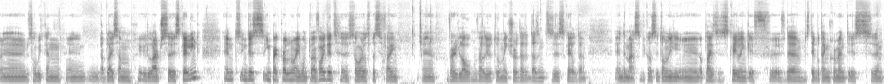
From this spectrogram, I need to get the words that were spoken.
uh, so we can uh, apply some large uh, scaling. And in this impact problem I want to avoid it uh, so I'll specify a very low value to make sure that it doesn't scale the the mass because it only applies the scaling if, if the stable time increment is um,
